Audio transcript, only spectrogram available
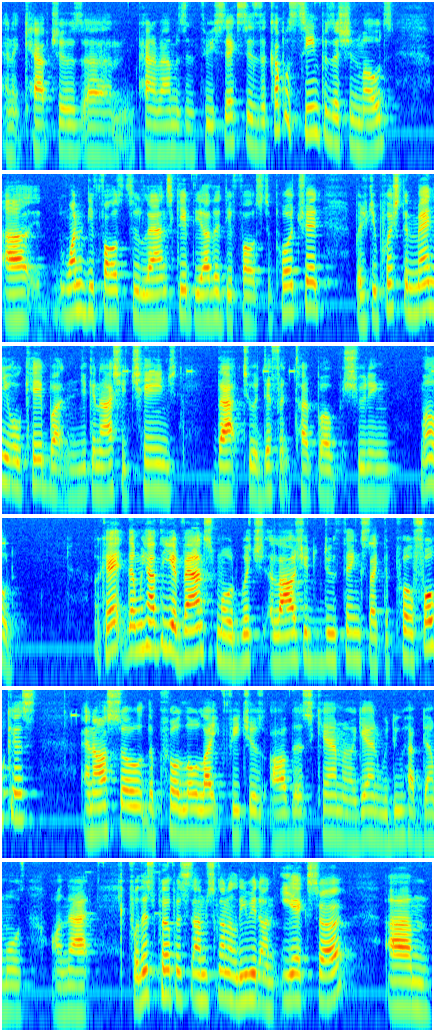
and it captures um, panoramas in 360. There's a couple scene position modes. Uh, one defaults to landscape, the other defaults to portrait. But if you push the menu OK button, you can actually change that to a different type of shooting mode. Okay, then we have the advanced mode, which allows you to do things like the pro focus and also the pro low light features of this camera. Again, we do have demos on that. For this purpose, I'm just going to leave it on EXR. Um,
